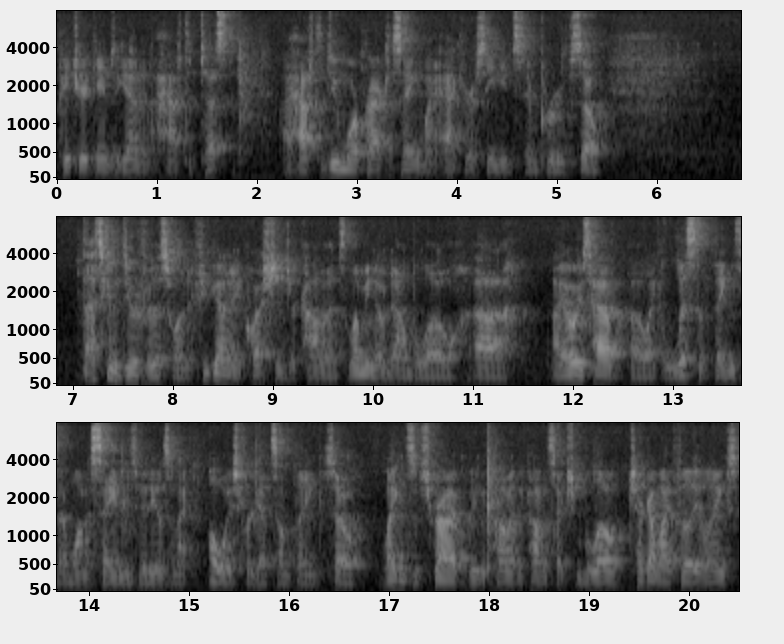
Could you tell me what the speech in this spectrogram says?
Patriot games again and I have to test. I have to do more practicing. My accuracy needs to improve. So that's going to do it for this one. If you got any questions or comments, let me know down below. Uh, I always have uh, like a list of things I want to say in these videos and I always forget something. So like and subscribe, leave a comment in the comment section below. Check out my affiliate links.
